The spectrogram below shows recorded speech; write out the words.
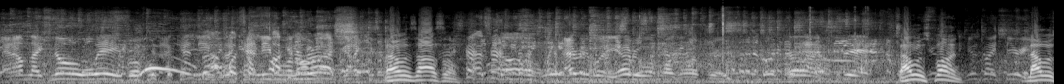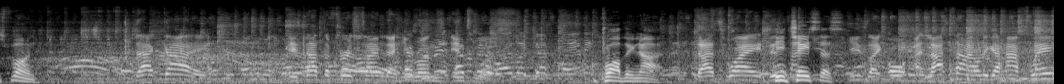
And I'm like, no way, bro. I can't leave, I was can't a leave him alone. rush. I gotta keep That was awesome. Let's go. everybody, everyone fucking went for it. That was fun. Here's my theory. That was fun. That guy is not the first time that he runs into us. Probably not. That's why this He chased he- us. He's like, oh, last time I only got halfway.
